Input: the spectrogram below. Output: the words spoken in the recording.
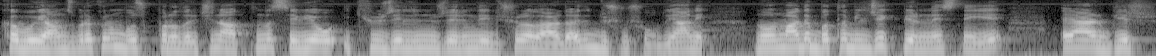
Kabı yalnız bırakıyorum. Bozuk paraları içine attığımda seviye o 250'nin üzerindeydi. Şuralardaydı düşmüş oldu. Yani normalde batabilecek bir nesneyi eğer bir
